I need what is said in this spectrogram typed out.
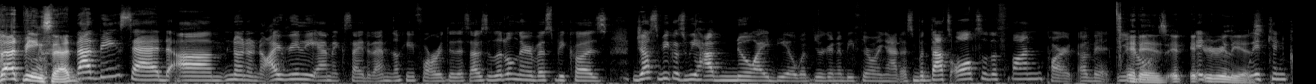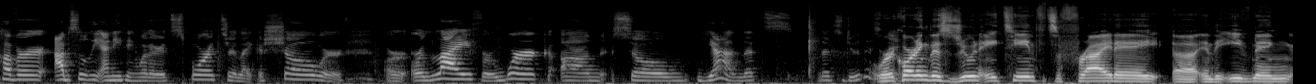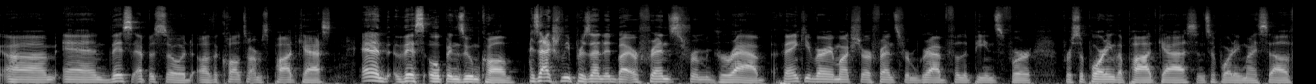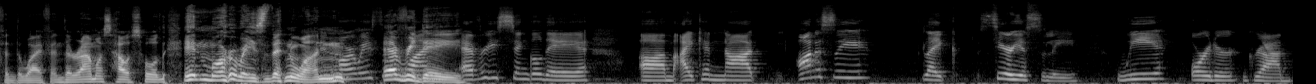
that being said, that being said, um no no no, I really am excited. I'm looking forward to this. I was a little nervous because just because we have no idea what you're going to be throwing at us, but that's also the fun part of it. you It know? is. It- it really is. It can cover absolutely anything, whether it's sports or like a show or or or life or work. Um. So yeah, let's let's do this. We're thing. recording this June 18th. It's a Friday uh, in the evening. Um, and this episode of the Call to Arms podcast and this open Zoom call is actually presented by our friends from Grab. Thank you very much to our friends from Grab Philippines for, for supporting the podcast and supporting myself and the wife and the Ramos household in more ways than one. In more ways than Every one, day. every single day. Um, I cannot honestly, like seriously, we order Grab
